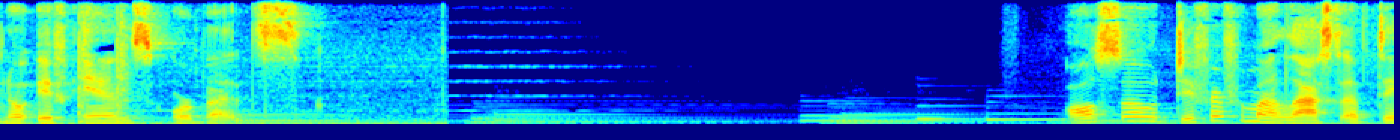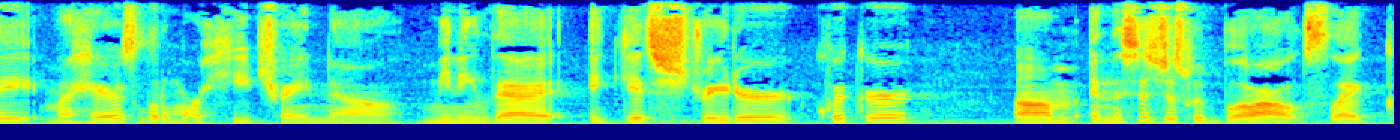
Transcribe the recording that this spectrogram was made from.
No ifs, ands, or buts. Also, different from my last update, my hair is a little more heat trained now, meaning that it gets straighter quicker. Um, and this is just with blowouts. Like,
